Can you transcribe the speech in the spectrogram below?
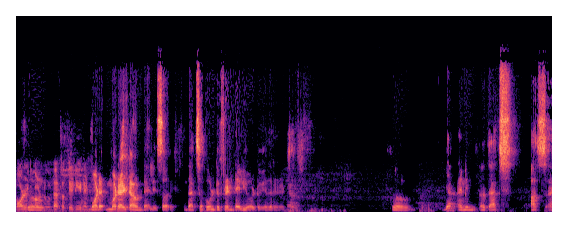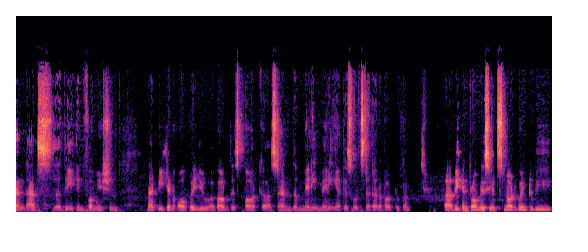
Model So- town, dude. That's a city in itself. model, model town delhi sorry that's a whole different delhi altogether in itself so yeah i mean uh, that's us and that's uh, the information that we can offer you about this podcast and the many, many episodes that are about to come. Uh, we can promise you it's not going to be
